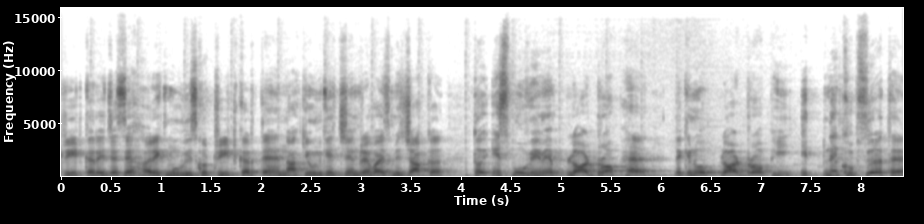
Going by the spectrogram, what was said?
ट्रीट करें, जैसे हर एक मूवीज़ को ट्रीट करते हैं, ना कि उनके जेनरे वाइज में जाकर तो इस मूवी में प्लॉट ड्रॉप है, लेकिन वो प्लॉट ड्रॉप ही इतने खूबसूरत है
